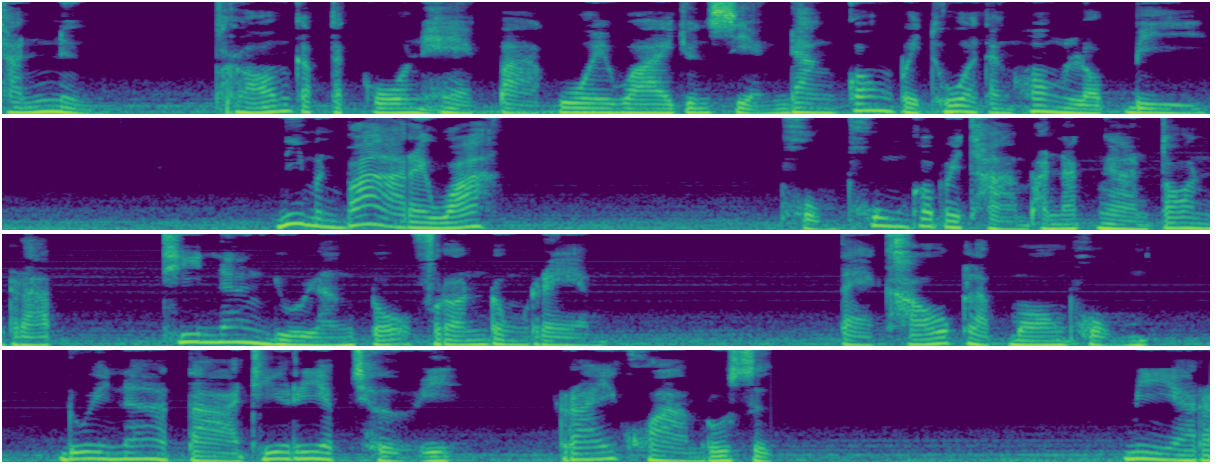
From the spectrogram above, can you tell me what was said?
ชั้นหนึ่ง พร้อมกับตะโกนแหกปากโวยวายจนเสียงดังก้องไปทั่วทั้งห้องล็อบบี้ นี่มันบ้าอะไรวะ ผมพุ่งเข้าไปถามพนักงานต้อนรับ ที่นั่งอยู่หลังโต๊ะฟรอนต์โรงแรม แต่เขากลับมองผมด้วยหน้าตาที่เรียบเฉย ไร้ความรู้สึก มีอะไร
